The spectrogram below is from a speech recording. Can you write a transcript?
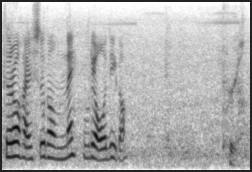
들어갈 수가 없네? 우리 어디가? 몰라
